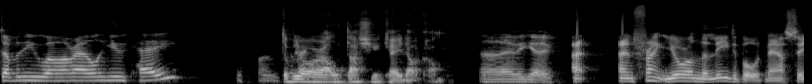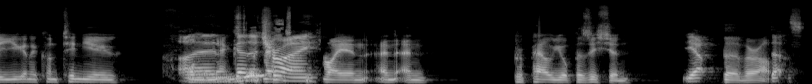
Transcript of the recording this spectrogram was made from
WRL UK. if I'm. WRL-UK.com. Uh, there we go. and Frank, you're on the leaderboard now, so you're going to continue on the I'm next going to event try. try and, and, and propel your position Yep, further up. that's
